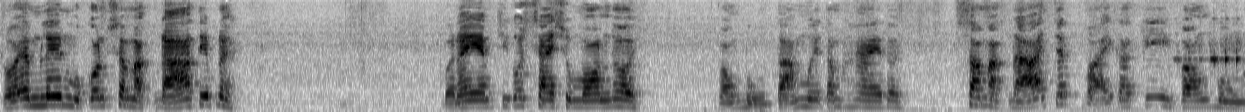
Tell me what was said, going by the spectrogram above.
rồi em lên một con sa mạc đá tiếp này bữa nay em chỉ có size Sumon thôi. Vòng bùng 80 82 thôi. Sa mặt đá, chất vải kaki, vòng bùng.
